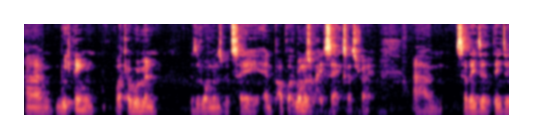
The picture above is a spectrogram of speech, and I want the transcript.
um, weeping like a woman, as the Romans would say in public. Romans were quite sexist, right? Um, so they do they do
